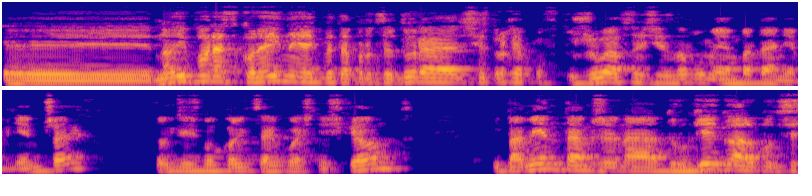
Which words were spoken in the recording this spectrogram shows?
Yy, no i po raz kolejny jakby ta procedura się trochę powtórzyła, w sensie znowu miałem badania w Niemczech, to gdzieś w okolicach właśnie świąt i pamiętam, że na 2 albo 3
